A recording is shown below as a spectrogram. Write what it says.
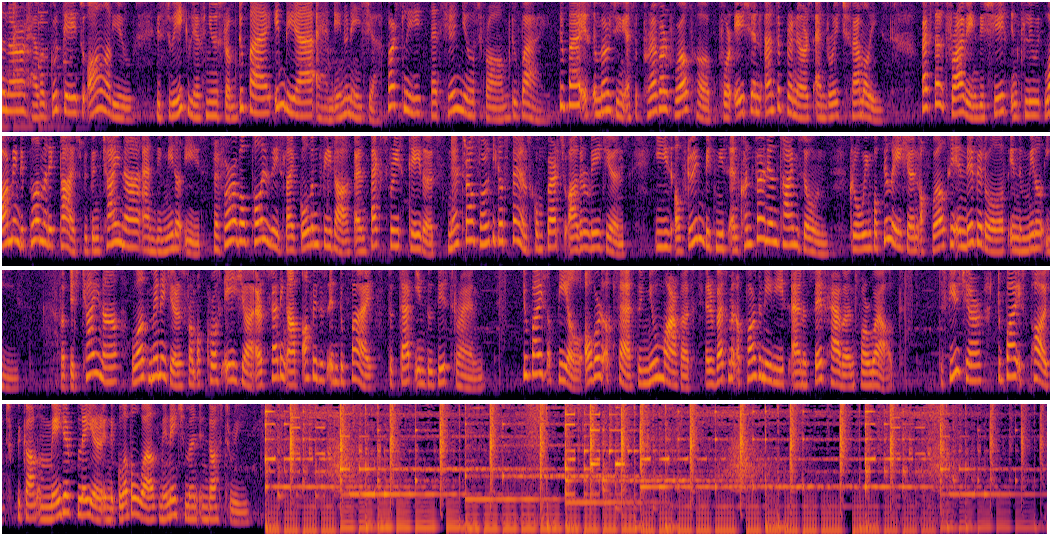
listener, have a good day to all of you. This week we have news from Dubai, India, and Indonesia. Firstly, let's share news from Dubai. Dubai is emerging as a preferred world hub for Asian entrepreneurs and rich families. Factors driving this shift include warming diplomatic ties between China and the Middle East, favorable policies like golden visas and tax-free status, neutral political stance compared to other regions, ease of doing business and convenient time zone, growing population of wealthy individuals in the Middle East. Not just China, wealth managers from across Asia are setting up offices in Dubai to tap into this trend. Dubai's appeal offers access to new markets, investment opportunities, and a safe haven for wealth. The future, Dubai is poised to become a major player in the global wealth management industry.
